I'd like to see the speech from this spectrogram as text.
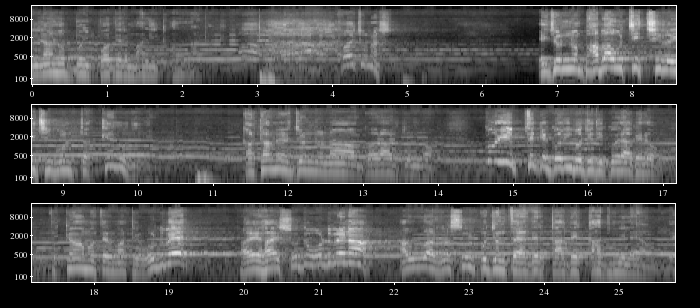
নিরানব্বই পদের মালিক আল্লাহ ডাকে কয়জন আসে এই জন্য ভাবা উচিত ছিল এই জীবনটা কেন দিলেন কাটানোর জন্য না গড়ার জন্য গরিব থেকে গরিব যদি গড়া গেল তো কেমতের মাঠে উঠবে হায় হায় শুধু উঠবে না আল্লাহ রসুল পর্যন্ত এদের কাঁধে কাঁধ মিলায়া উঠবে।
